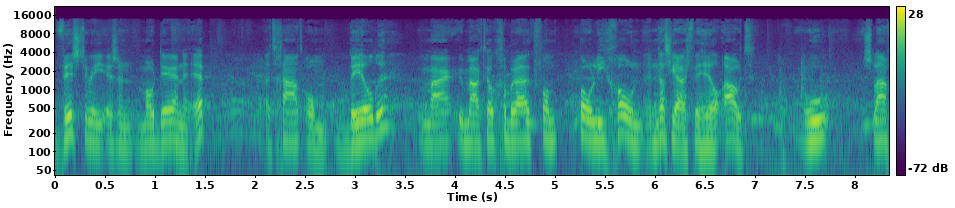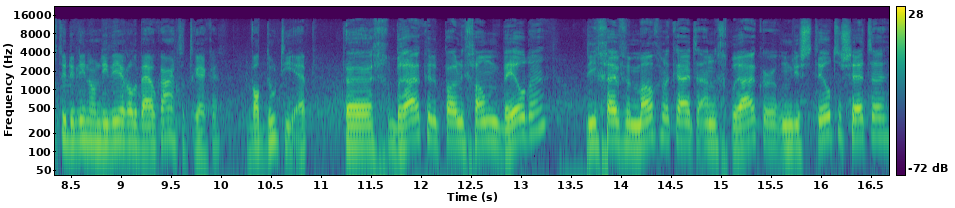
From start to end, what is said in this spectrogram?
Vistory is een moderne app. Het gaat om beelden, maar u maakt ook gebruik van polygoon. En dat is juist weer heel oud. Hoe slaagt u erin om die werelden bij elkaar te trekken? Wat doet die app? We gebruiken de polygoonbeelden. Die geven de mogelijkheid aan de gebruiker om die stil te zetten...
